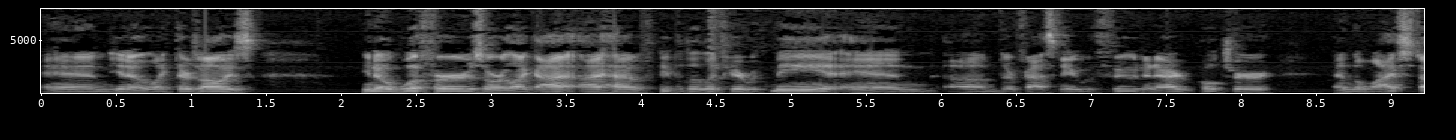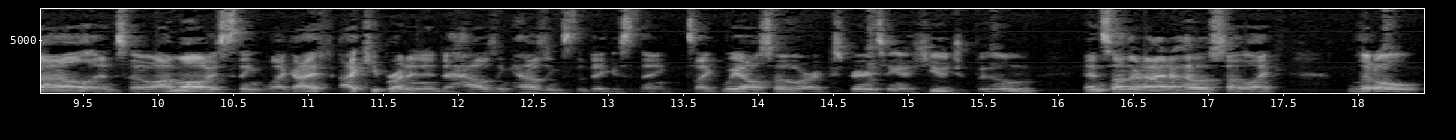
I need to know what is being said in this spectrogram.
And, you know, like there's always, you know, woofers or like I, I have people that live here with me and um, they're fascinated with food and agriculture and the lifestyle. And so I'm always thinking like I, I keep running into housing. Housing's the biggest thing. It's like we also are experiencing a huge boom in southern Idaho. So like little,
